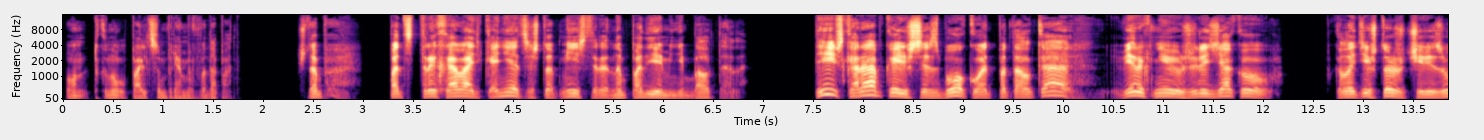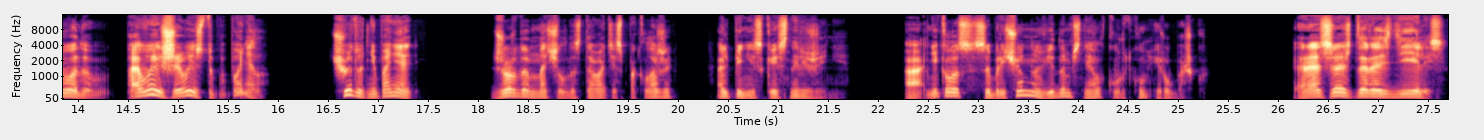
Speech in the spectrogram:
Он ткнул пальцем прямо в водопад. — Чтоб подстраховать конец, и чтоб мистера на подъеме не болтало. Ты вскарабкаешься сбоку от потолка, верхнюю железяку вколотишь тоже через воду, повыше выступа, понял? — Чего тут не понять? Джордан начал доставать из поклажи альпинистское снаряжение, а Николас с обреченным видом снял куртку и рубашку. — Хорошо, что разделись.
